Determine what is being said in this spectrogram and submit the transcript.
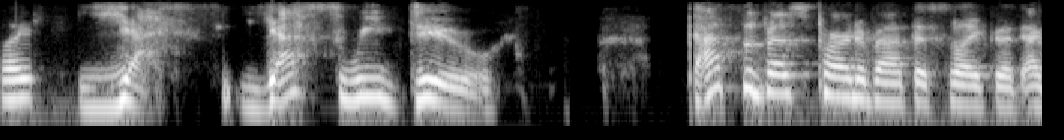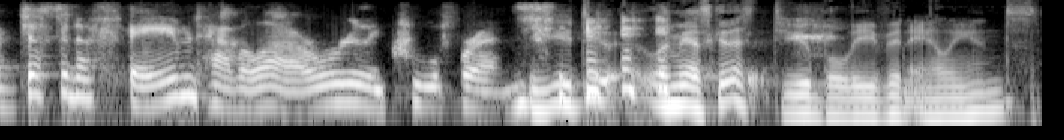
Like, yes, yes, we do. That's the best part about this. Like, I've just enough fame to have a lot of really cool friends. you do. let me ask you this: Do you believe in aliens?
